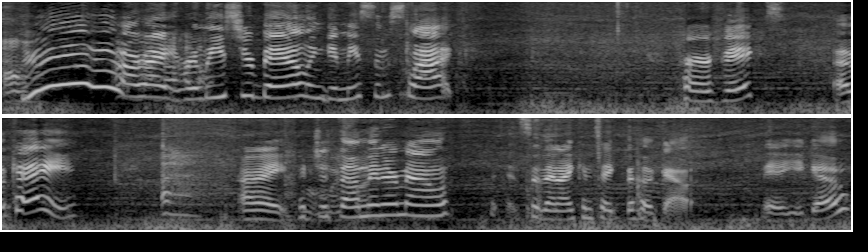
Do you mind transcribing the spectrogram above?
Oh. Woo! All right, release your bail and give me some slack. Perfect. Okay. All right, put oh your thumb in her mouth so then I can take the hook out. There you go.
